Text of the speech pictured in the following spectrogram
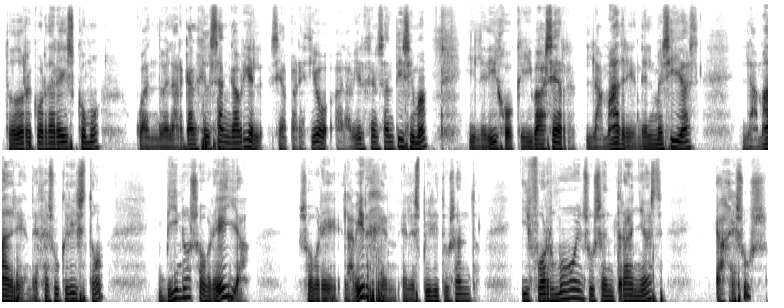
Todos recordaréis cómo cuando el arcángel San Gabriel se apareció a la Virgen Santísima y le dijo que iba a ser la madre del Mesías, la madre de Jesucristo, vino sobre ella, sobre la Virgen, el Espíritu Santo, y formó en sus entrañas a Jesús.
